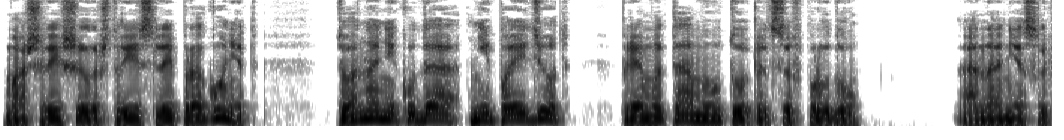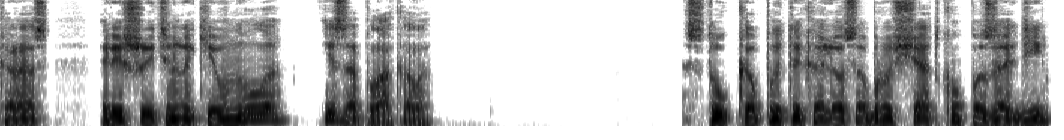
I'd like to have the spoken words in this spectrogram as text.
Маша решила, что если прогонит, то она никуда не пойдет, прямо там и утопится в пруду. Она несколько раз решительно кивнула и заплакала. Стук копыт и колеса брусчатку позади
